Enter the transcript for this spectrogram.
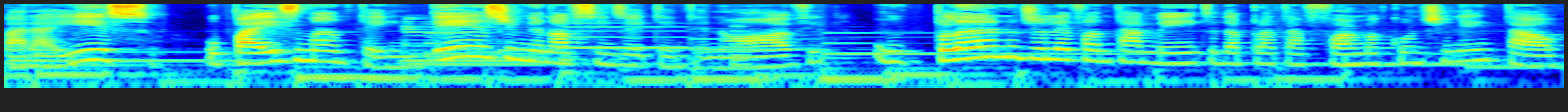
Para isso, o país mantém desde 1989 um plano de levantamento da plataforma continental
